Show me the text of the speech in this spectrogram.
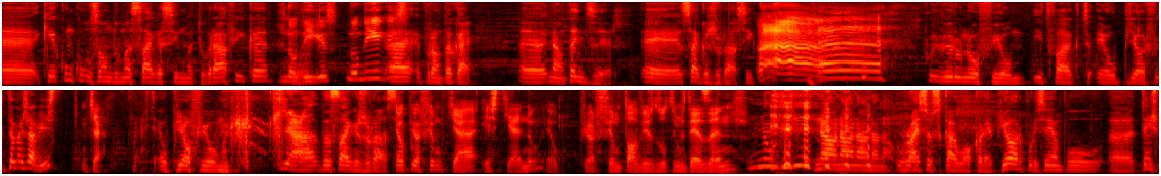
eh, que é a conclusão de uma saga cinematográfica. Não Estou- digas, não digas. Ah, pronto, ok. Ah, não, tenho de dizer. É a saga Jurássico. Ah! Ah, Fui ver o novo filme e de facto é o pior filme. Também já viste? Já. É o pior filme que, há da saga Jurássico. É o pior filme que há este ano. É o pior filme, talvez, dos últimos 10 anos. Não diria. Não, não, não, não, não. O Rise of Skywalker é pior, por exemplo. Ah, tens,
